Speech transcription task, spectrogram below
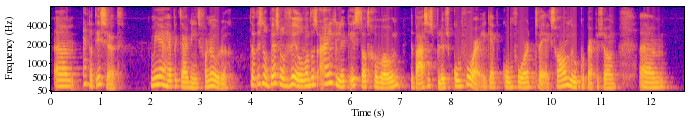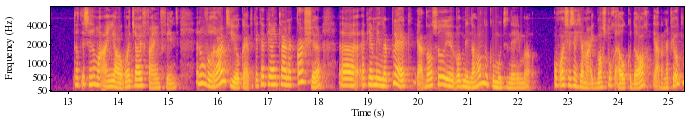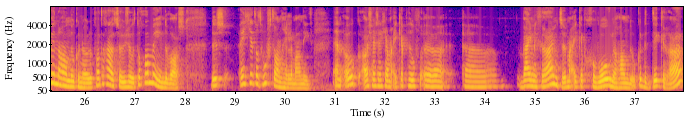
Um, en dat is het. Meer heb ik daar niet voor nodig. Dat is nog best wel veel, want dus eigenlijk is dat gewoon de basis plus comfort. Ik heb comfort twee extra handdoeken per persoon. Um, dat is helemaal aan jou, wat jij fijn vindt. En hoeveel ruimte je ook hebt. Kijk, heb jij een kleiner kastje, uh, heb jij minder plek, ja, dan zul je wat minder handdoeken moeten nemen. Of als je zegt, ja, maar ik was toch elke dag, ja, dan heb je ook minder handdoeken nodig, want dan gaat het sowieso toch wel mee in de was. Dus weet je, dat hoeft dan helemaal niet. En ook als jij zegt, ja, maar ik heb heel uh, uh, weinig ruimte, maar ik heb gewone handdoeken, de dikkere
